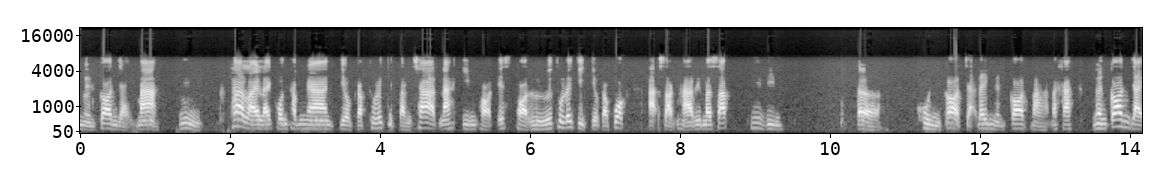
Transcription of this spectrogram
เงินก้อนใหญ่มาก อืมถ้าหลายๆ คนทำงานเกี่ยวกับธุรกิจต่างชาตินะ import export หรือธุรกิจเกี่ยวกับพวกอสังหาริมทรัพย์ที่ดิน เอ่อ คุณก็จะได้เงินก้อนมานะคะ เงินก้อนใหญ่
